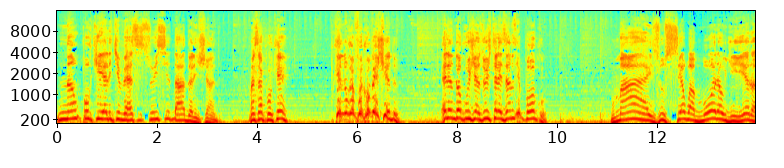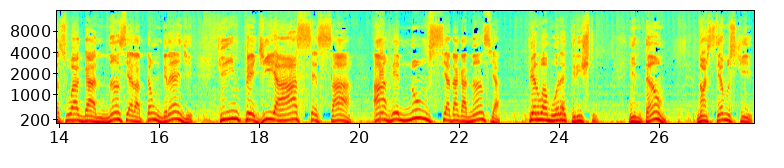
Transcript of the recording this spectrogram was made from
não porque ele tivesse suicidado, Alexandre. Mas sabe por quê? Porque ele nunca foi convertido. Ele andou com Jesus três anos e pouco mas o seu amor ao dinheiro, a sua ganância era tão grande que impedia acessar a renúncia da ganância pelo amor a Cristo. Então, nós temos que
